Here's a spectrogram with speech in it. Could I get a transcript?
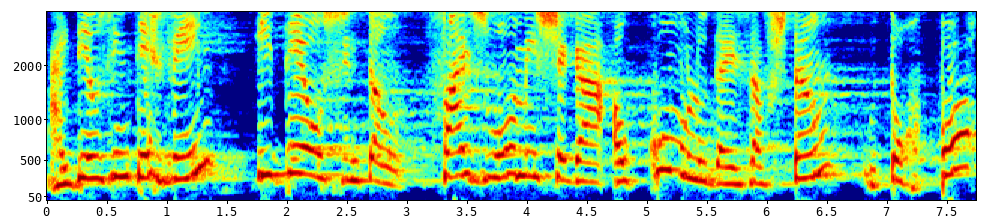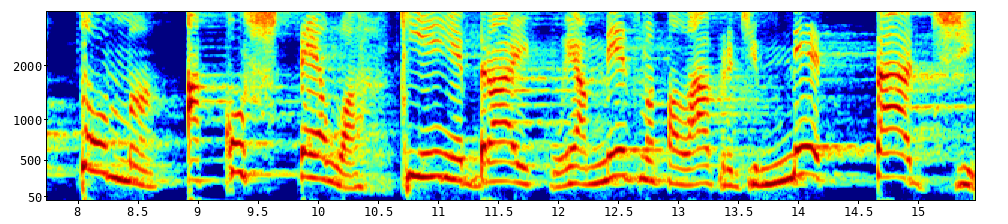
Aí Deus intervém e Deus, então, faz o homem chegar ao cúmulo da exaustão, o torpor, toma a costela, que em hebraico é a mesma palavra de metade,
